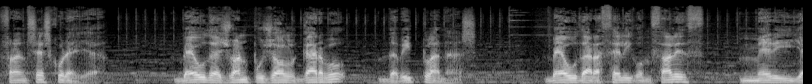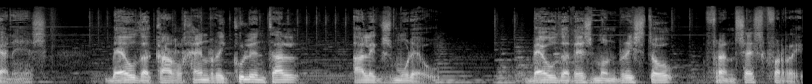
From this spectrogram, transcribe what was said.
Francesc Orella. Veu de Joan Pujol Garbo, David Planes. Veu d'Araceli González, Mary Llanes. Veu de Carl Henry Kulenthal, Àlex Moreu. Veu de Desmond Bristow, Francesc Ferrer.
